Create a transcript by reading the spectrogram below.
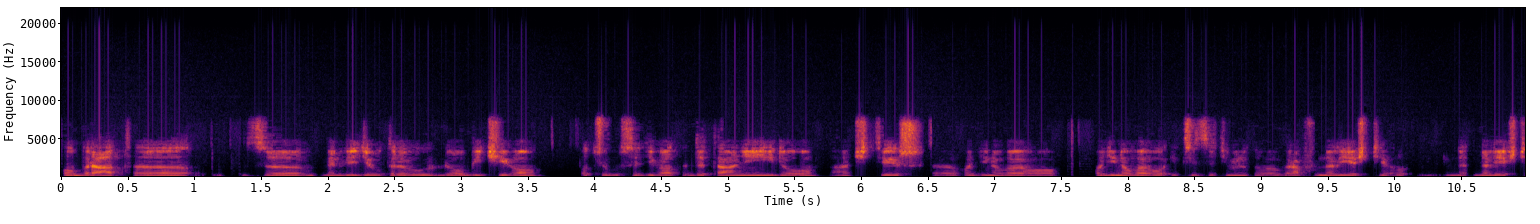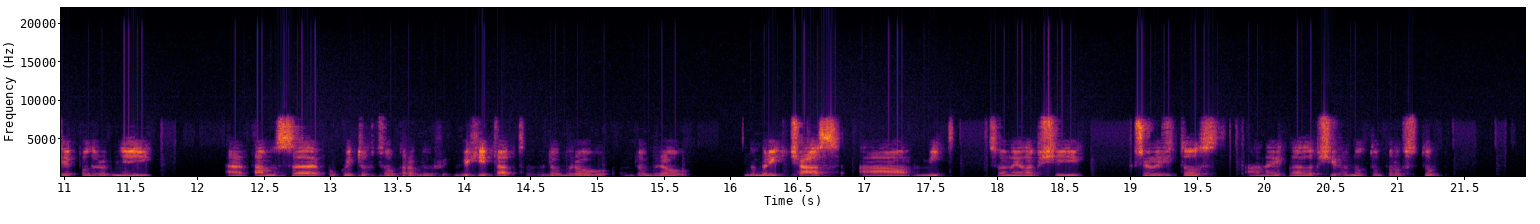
obrat eh, z medvěděho trhu do obyčího. Potřebuji se dívat detailněji do 4 eh, hodinového, hodinového i 30 minutového grafu, neli ještě, neli ještě podrobněji. Tam se, pokud to chci opravdu vychytat v dobrou, dobrou, dobrý čas a mít co nejlepší příležitost a nejlepší hodnotu pro vstup,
